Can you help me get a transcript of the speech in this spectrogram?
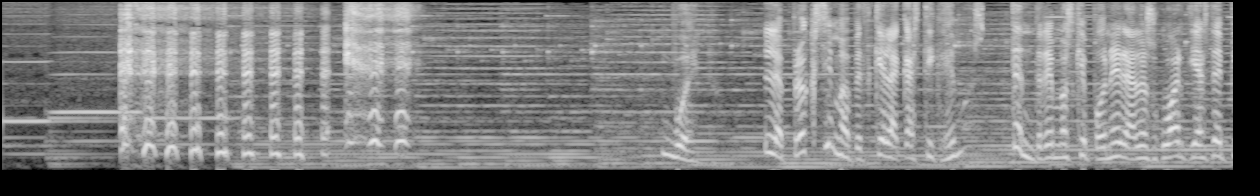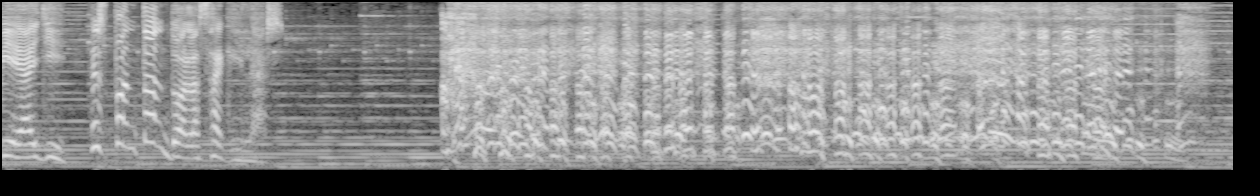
Bueno, la próxima vez que la castiguemos, tendremos que poner a los guardias de pie allí, espantando a las águilas.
